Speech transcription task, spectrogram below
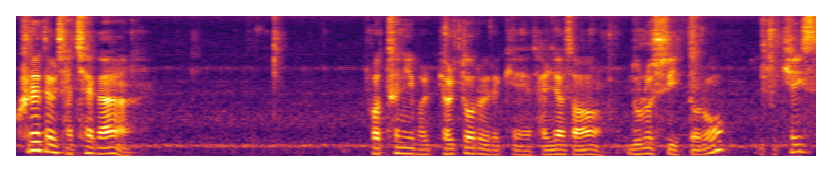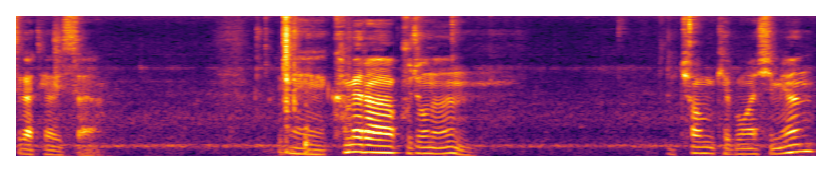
크레들 자체가 버튼이 벌- 별도로 이렇게 달려서 누를 수 있도록 이렇게 케이스가 되어 있어요. 네, 카메라 구조는 처음 개봉하시면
